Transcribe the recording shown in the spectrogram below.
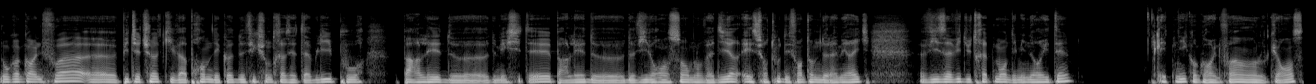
Donc encore une fois, euh, Pitch qui va prendre des codes de fiction très établis pour parler de, mixité, parler de, vivre ensemble, on va dire, et surtout des fantômes de l'Amérique vis-à-vis du traitement des minorités ethniques, encore une fois, hein, en l'occurrence.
